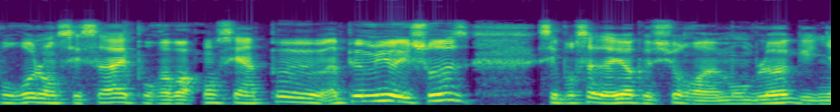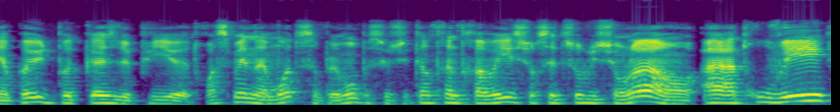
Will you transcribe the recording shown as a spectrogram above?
relancer ça et pour avoir pensé un peu, un mieux les choses. C'est pour ça d'ailleurs que sur euh, mon blog, il n'y a pas eu de podcast depuis trois semaines, à mois, tout simplement parce que j'étais en train de travailler sur cette solution-là, à, trouver,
